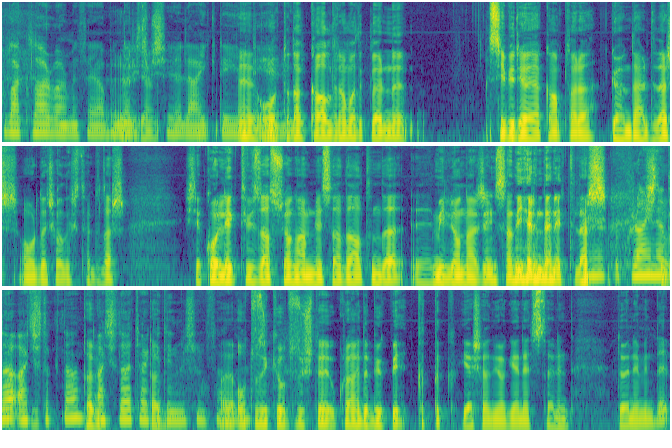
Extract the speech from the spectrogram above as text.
Kulaklar var mesela bunlar ee, hiçbir yani, şeye layık değil evet, diye. Ortadan kaldıramadıklarını Sibirya'ya kamplara gönderdiler. Orada çalıştırdılar. İşte kolektivizasyon hamlesi adı altında e, milyonlarca insanı yerinden ettiler. Evet, Ukrayna'da işte, açlıktan tabii, açlığa terk tabii. edilmiş insanlar. 32-33'te Ukrayna'da büyük bir kıtlık yaşanıyor gene Stalin döneminde.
